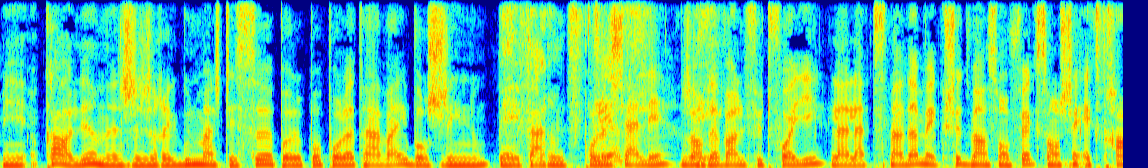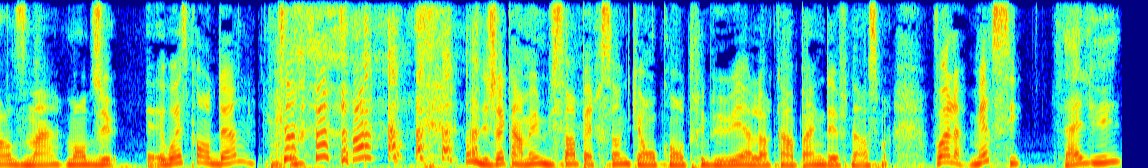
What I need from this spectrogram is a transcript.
Mais Colin, j'aurais le goût de m'acheter ça, pas, pas pour le travail, pour chez nous. Ben, faire une petite Pour le chalet, genre Ben, devant le feu de foyer. La, la petite madame est couchée devant son feu avec son chien extraordinaire. Mon Dieu. Euh, Où est-ce qu'on donne? On a déjà quand même 800 personnes qui ont contribué à leur campagne de financement. Voilà. Merci. Salut.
